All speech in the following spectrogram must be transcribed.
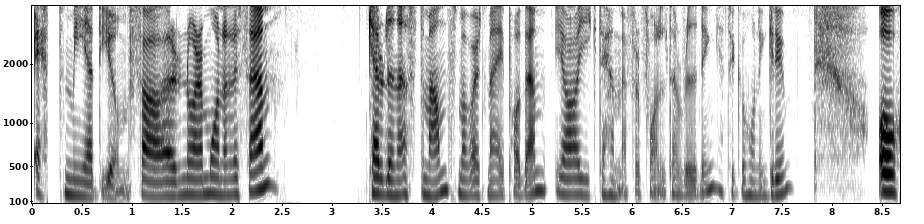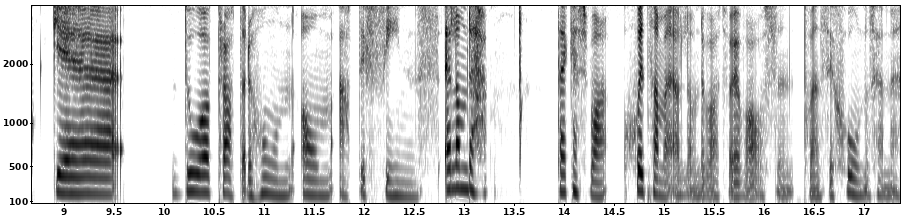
ett medium för några månader sedan. Carolina Österman som har varit med i podden. Jag gick till henne för att få en liten reading. Jag tycker hon är grym. Och eh, då pratade hon om att det finns, eller om det här, det här kanske var skitsamma, eller om det var att jag var på en session hos henne.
